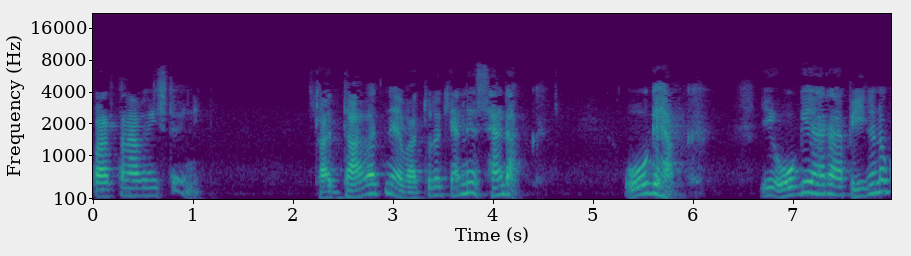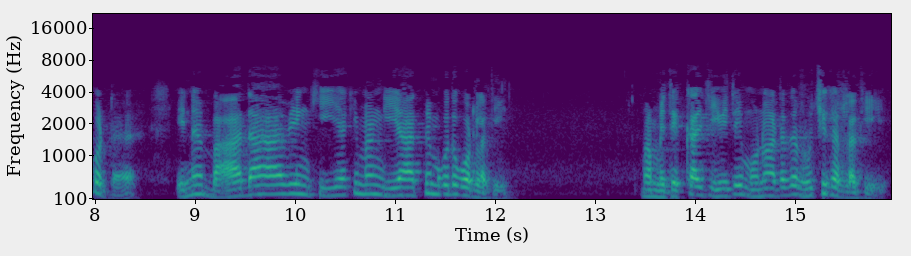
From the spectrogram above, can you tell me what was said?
ප්‍රාර්ථනාවෙන් ඉෂ්ට වෙන්නේ? කද්දාවත් නෑ වතුර කියන්නේ සැඬක්. ඕගයක්. ඒ ඕගේ හරහා පීනනකොට එන බාධාවෙන් කීයක මං ගිය ආත්මේ මොකද කරලා තියෙන්නේ? මම මෙතෙක් කල ජීවිතේ මොනවටද රුචි කරලා තියෙන්නේ?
